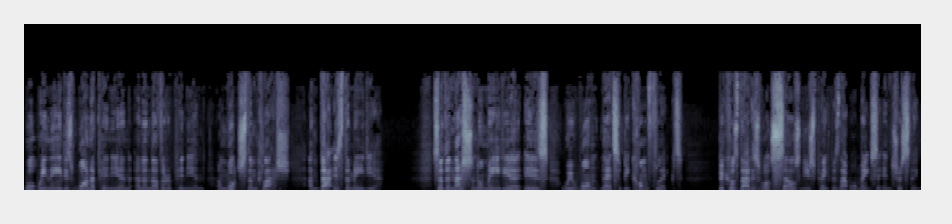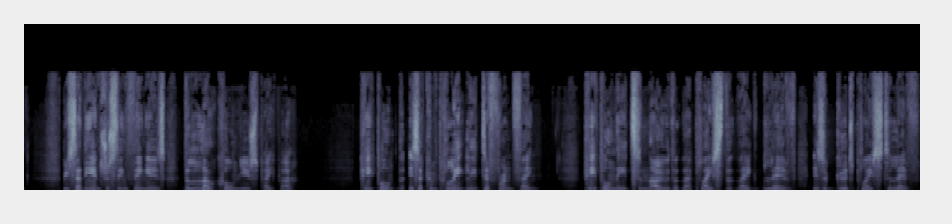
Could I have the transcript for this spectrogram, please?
What we need is one opinion and another opinion and watch them clash. And that is the media. So the national media is we want there to be conflict because that is what sells newspapers. That's what makes it interesting. But he said the interesting thing is the local newspaper, people, is a completely different thing. People need to know that their place that they live is a good place to live.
